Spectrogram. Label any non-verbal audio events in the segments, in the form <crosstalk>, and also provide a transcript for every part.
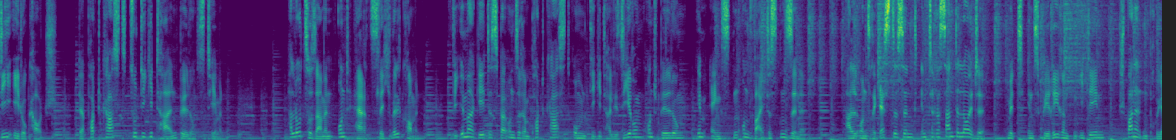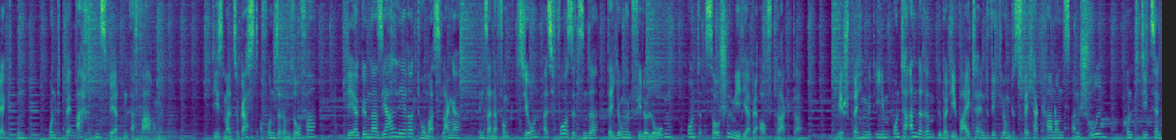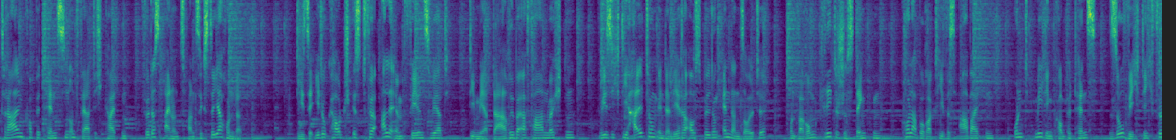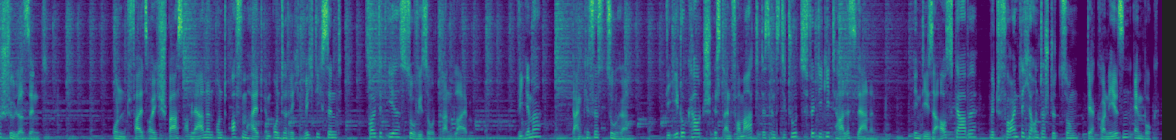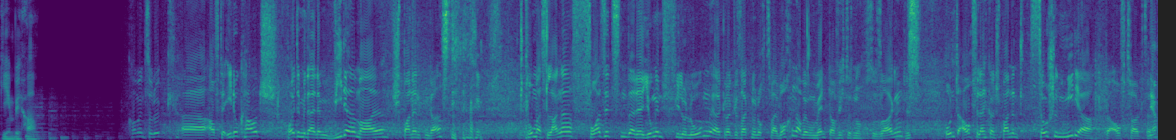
Die EdoCouch, der Podcast zu digitalen Bildungsthemen. Hallo zusammen und herzlich willkommen. Wie immer geht es bei unserem Podcast um Digitalisierung und Bildung im engsten und weitesten Sinne. All unsere Gäste sind interessante Leute mit inspirierenden Ideen, spannenden Projekten und beachtenswerten Erfahrungen. Diesmal zu Gast auf unserem Sofa der Gymnasiallehrer Thomas Langer in seiner Funktion als Vorsitzender der jungen Philologen und Social Media Beauftragter. Wir sprechen mit ihm unter anderem über die Weiterentwicklung des Fächerkanons an Schulen und die zentralen Kompetenzen und Fertigkeiten für das 21. Jahrhundert. Diese EduCouch ist für alle empfehlenswert, die mehr darüber erfahren möchten, wie sich die Haltung in der Lehrerausbildung ändern sollte und warum kritisches Denken, kollaboratives Arbeiten und Medienkompetenz so wichtig für Schüler sind. Und falls euch Spaß am Lernen und Offenheit im Unterricht wichtig sind, solltet ihr sowieso dranbleiben. Wie immer, danke fürs Zuhören. Die EduCouch ist ein Format des Instituts für digitales Lernen. In dieser Ausgabe mit freundlicher Unterstützung der Cornelsen Emburg GmbH. Willkommen zurück äh, auf der EduCouch. Heute mit einem wieder mal spannenden Gast. <laughs> Thomas Langer, Vorsitzender der jungen Philologen. Er hat gerade gesagt, nur noch zwei Wochen, aber im Moment darf ich das noch so sagen. Und auch vielleicht ganz spannend, Social Media Beauftragter. Ja.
